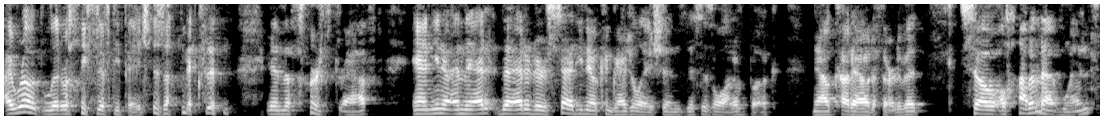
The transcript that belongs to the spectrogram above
I wrote literally 50 pages on Nixon in the first draft. And you know, and the ed- the editors said, you know, congratulations, this is a lot of book. Now cut out a third of it. So a lot of that went.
